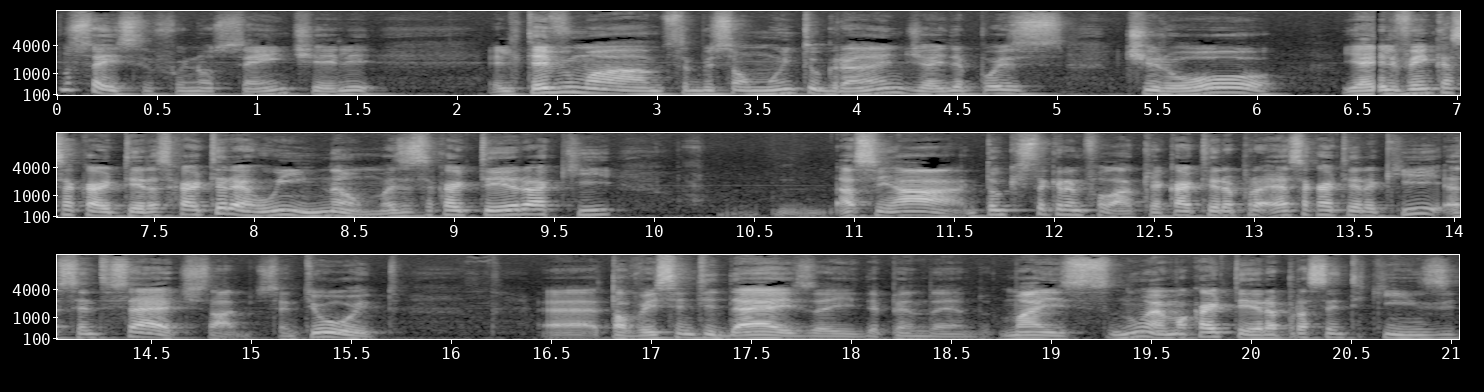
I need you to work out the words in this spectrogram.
Não sei se foi inocente. Ele, ele teve uma distribuição muito grande, aí depois tirou. E aí ele vem com essa carteira. Essa carteira é ruim? Não, mas essa carteira aqui. Assim, ah, então o que você está querendo falar? Que a carteira para essa carteira aqui é 107, sabe? 108. É, talvez 110 aí, dependendo. Mas não é uma carteira para 115,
